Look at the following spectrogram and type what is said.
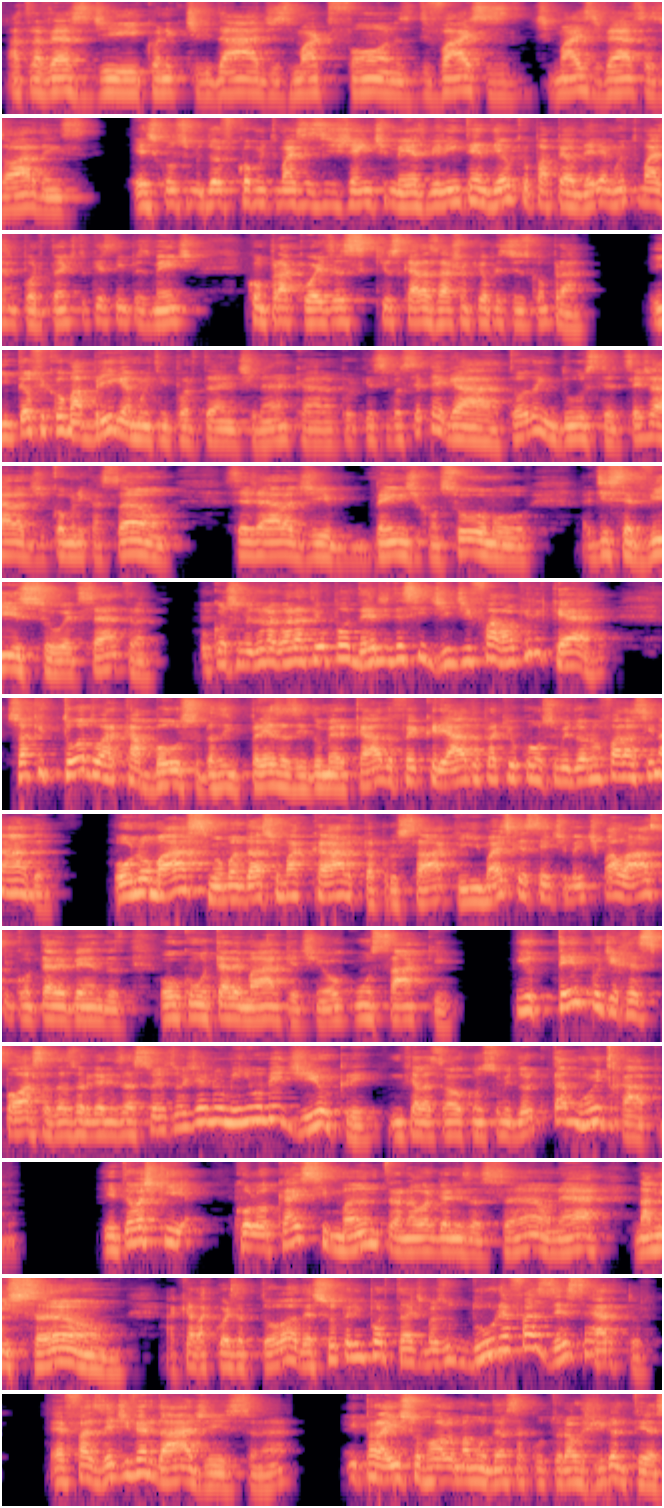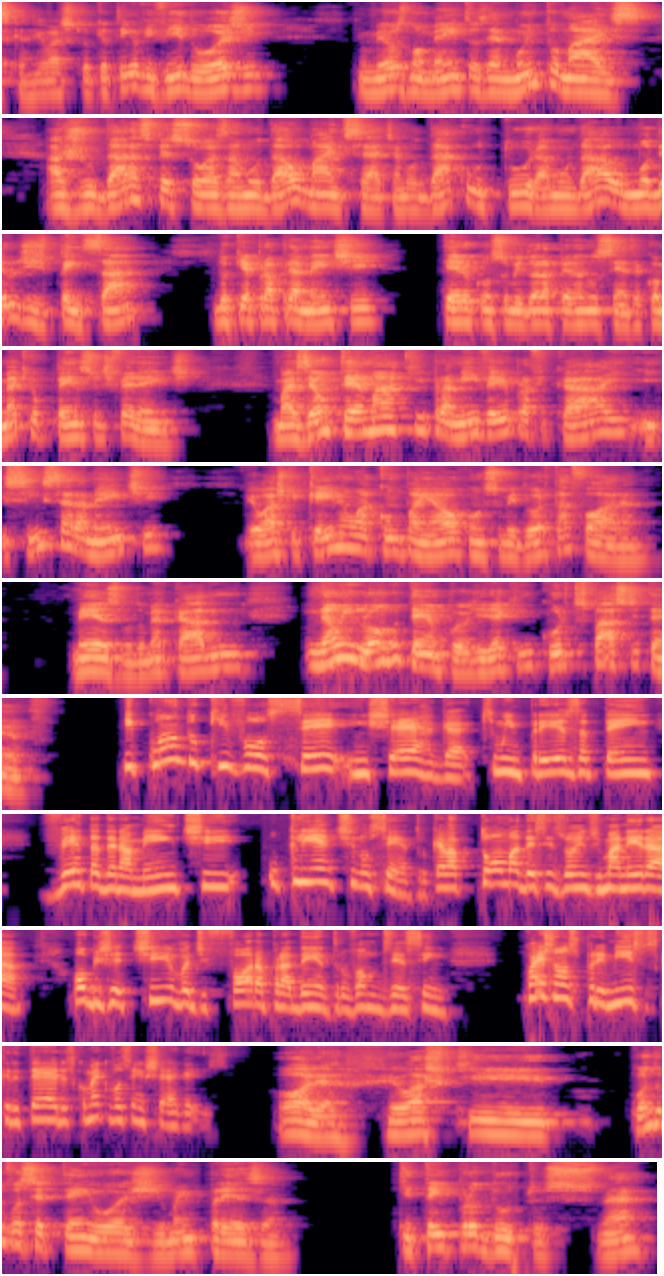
através de conectividade, smartphones, devices de mais diversas ordens, esse consumidor ficou muito mais exigente mesmo. Ele entendeu que o papel dele é muito mais importante do que simplesmente comprar coisas que os caras acham que eu preciso comprar. Então ficou uma briga muito importante, né, cara? Porque se você pegar toda a indústria, seja ela de comunicação, seja ela de bens de consumo, de serviço, etc., o consumidor agora tem o poder de decidir, de falar o que ele quer. Só que todo o arcabouço das empresas e do mercado foi criado para que o consumidor não falasse nada. Ou no máximo mandasse uma carta para o saque e mais recentemente falasse com televendas, ou com o telemarketing, ou com o saque. E o tempo de resposta das organizações hoje é no mínimo medíocre em relação ao consumidor, que está muito rápido. Então acho que colocar esse mantra na organização, né, na missão, aquela coisa toda, é super importante, mas o duro é fazer certo. É fazer de verdade isso, né? E para isso rola uma mudança cultural gigantesca. Eu acho que o que eu tenho vivido hoje, nos meus momentos, é muito mais ajudar as pessoas a mudar o mindset, a mudar a cultura, a mudar o modelo de pensar, do que propriamente ter o consumidor apenas no centro. Como é que eu penso diferente? Mas é um tema que para mim veio para ficar e, e, sinceramente, eu acho que quem não acompanhar o consumidor está fora, mesmo do mercado, em, não em longo tempo, eu diria que em curto espaço de tempo. E quando que você enxerga que uma empresa tem verdadeiramente o cliente no centro, que ela toma decisões de maneira objetiva, de fora para dentro, vamos dizer assim? Quais são as premissas, critérios? Como é que você enxerga isso? Olha, eu acho que quando você tem hoje uma empresa que tem produtos, né?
